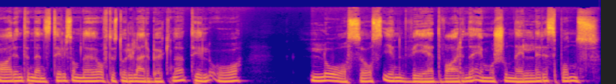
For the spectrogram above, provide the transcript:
har en tendens til, som det ofte står i lærebøkene, til å låse oss i en vedvarende emosjonell respons.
